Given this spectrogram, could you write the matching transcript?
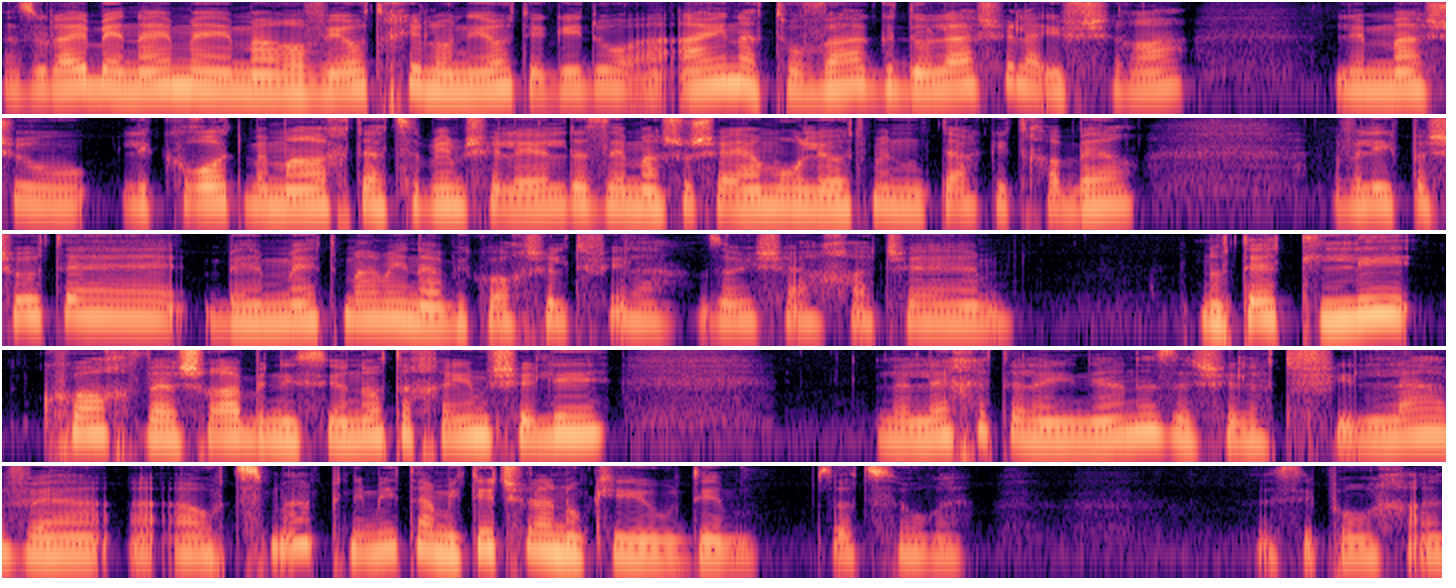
אז אולי בעיניים אה, מערביות חילוניות יגידו, העין הטובה הגדולה שלה אפשרה למשהו לקרות במערכת העצבים של הילד הזה, משהו שהיה אמור להיות מנותק, התחבר. אבל היא פשוט אה, באמת מאמינה בכוח של תפילה. זו אישה אחת שנותנת לי כוח והשראה בניסיונות החיים שלי, ללכת על העניין הזה של התפילה והעוצמה הפנימית האמיתית שלנו כיהודים. זאת סורה. זה סיפור אחד.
